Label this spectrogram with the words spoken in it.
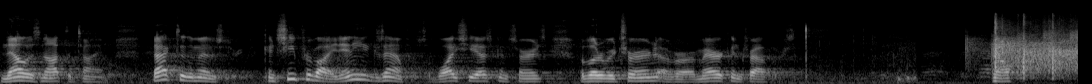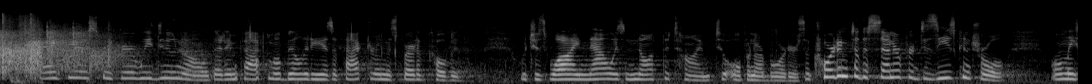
now is not the time. Back to the minister. Can she provide any examples of why she has concerns about a return of our American travelers? No. Thank you, Speaker. We do know that, in fact, mobility is a factor in the spread of COVID, which is why now is not the time to open our borders. According to the Centre for Disease Control, only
